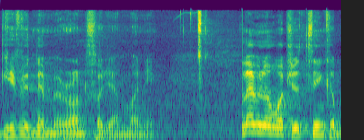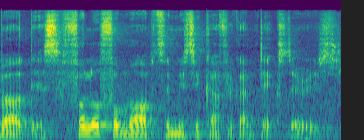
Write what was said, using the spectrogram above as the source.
giving them a run for their money. Let me know what you think about this. Follow for more optimistic African tech stories.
